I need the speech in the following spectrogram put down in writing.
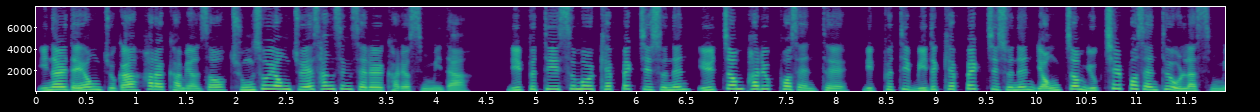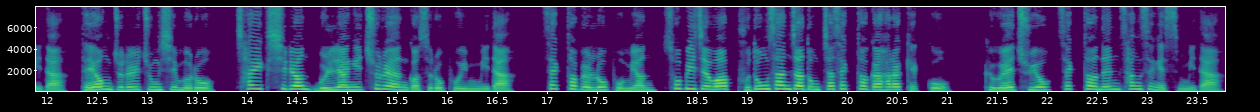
이날 대형주가 하락하면서 중소형주의 상승세를 가렸습니다. 리프티 스몰캡 백 지수는 1.86%, 리프티 미드캡 백 지수는 0.67% 올랐습니다. 대형주를 중심으로 차익 실현 물량이 출회한 것으로 보입니다. 섹터별로 보면 소비재와 부동산 자동차 섹터가 하락했고 그 외 주요 섹터는 상승했습니다.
